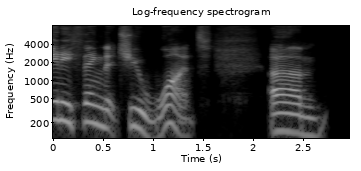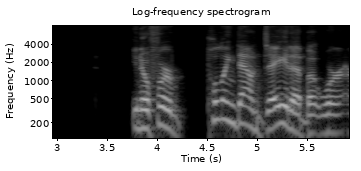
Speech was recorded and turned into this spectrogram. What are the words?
anything that you want um you know for pulling down data but we're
